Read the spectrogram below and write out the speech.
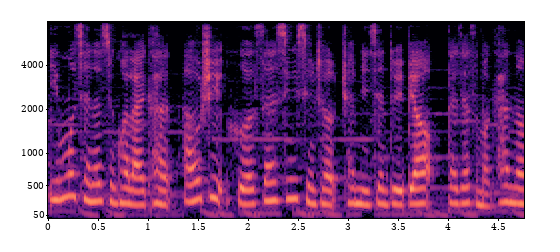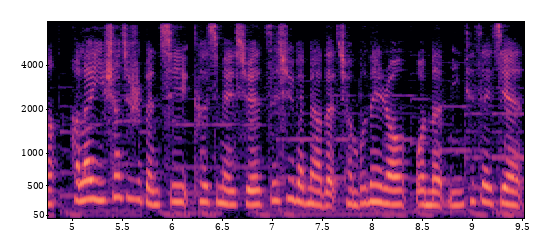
以目前的情况来看，LG 和三星形成产品线对标，大家怎么看呢？好了，以上就是本期科技美学资讯百秒的全部内容，我们明天再见。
